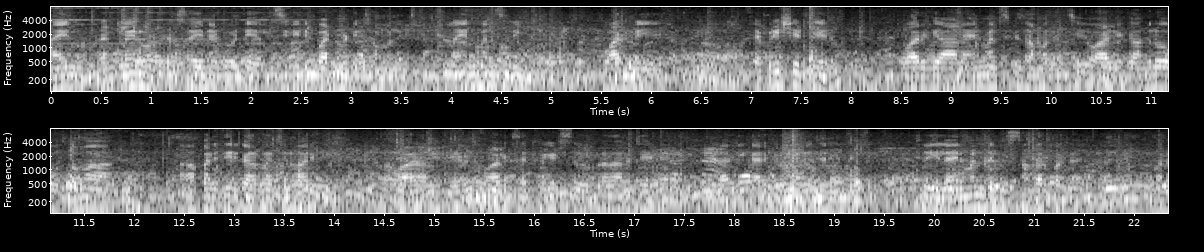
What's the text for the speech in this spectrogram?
లైన్ ఫ్రంట్ లైన్ వర్కర్స్ అయినటువంటి ఎలక్ట్రిసిటీ డిపార్ట్మెంట్కి సంబంధించిన లైన్మెన్స్ని వారిని అప్రిషియేట్ చేయడం వారికి ఆ లైన్ మెన్స్కి సంబంధించి వాళ్ళకి అందులో ఉత్తమ పనితీరు కనపరిచిన వారికి వాళ్ళకి వాళ్ళకి సర్టిఫికెట్స్ ప్రదానం చేయడం ఇలా ఈ కార్యక్రమం ఈరోజు జరిగింది. సో ఈ లైన్మెన్ దివస్ సందర్భంగా మన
